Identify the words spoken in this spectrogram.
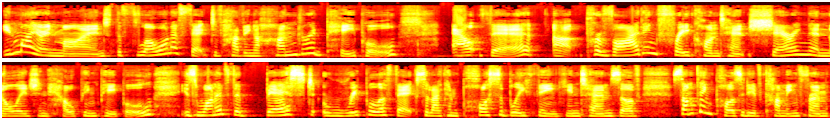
in my own mind, the flow on effect of having 100 people out there uh, providing free content, sharing their knowledge, and helping people is one of the best ripple effects that I can possibly think in terms of something positive coming from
